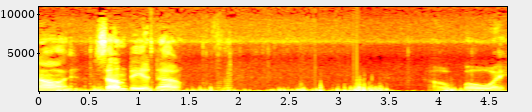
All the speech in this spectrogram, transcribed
Not. Some did though. Oh boy.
